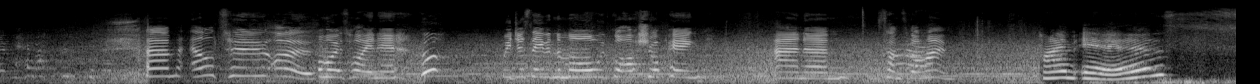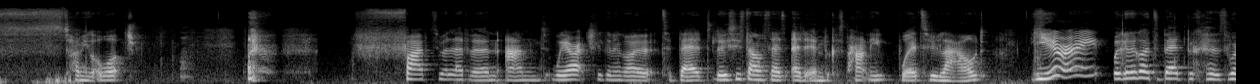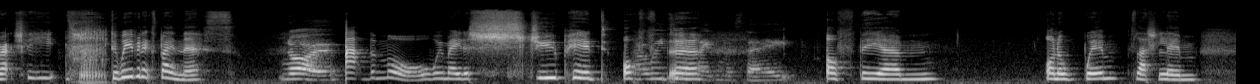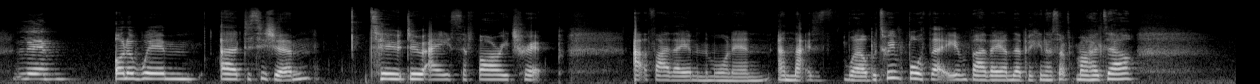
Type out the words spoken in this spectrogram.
Um, L2O. Oh my, it's hot in here. Woo! We're just leaving the mall. We've got our shopping. And um, it's time to go home. Time is time you gotta watch. Five to eleven, and we are actually gonna go to bed. Lucy's downstairs editing because apparently we're too loud. Yeah, right. We're gonna go to bed because we're actually. Did we even explain this? No. At the mall, we made a stupid off Oh, the did make a mistake. off the um on a whim slash limb Limb. on a whim uh, decision to do a safari trip at 5am in the morning and that is well between 4.30 and 5am they're picking us up from our hotel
